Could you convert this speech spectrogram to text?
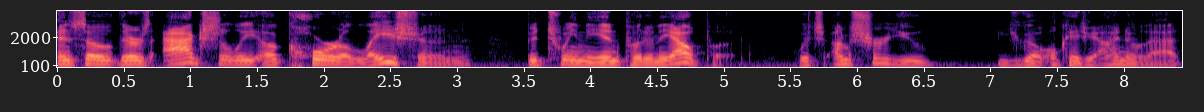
And so there's actually a correlation between the input and the output, which I'm sure you you go, okay, Jay, I know that.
